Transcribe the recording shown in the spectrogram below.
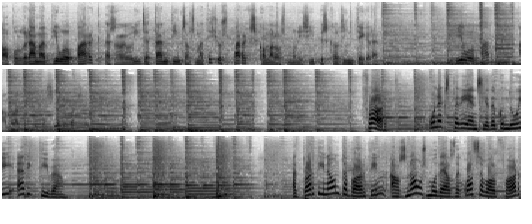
El programa Viu al Parc es realitza tant dins els mateixos parcs com als municipis que els integren. Viu al Parc amb la Diputació de Barcelona. Fort, una experiència de conduir addictiva. Et portin on t'aportin, els nous models de qualsevol Ford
